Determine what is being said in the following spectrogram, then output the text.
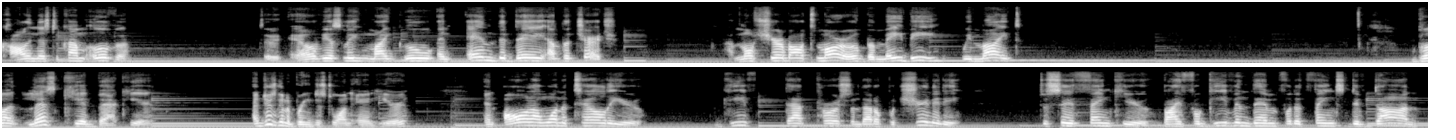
calling us to come over. So obviously might go and end the day at the church. I'm not sure about tomorrow, but maybe we might. But let's get back here. I'm just gonna bring this to an end here. And all I want to tell you, give that person that opportunity to say thank you by forgiving them for the things they've done.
